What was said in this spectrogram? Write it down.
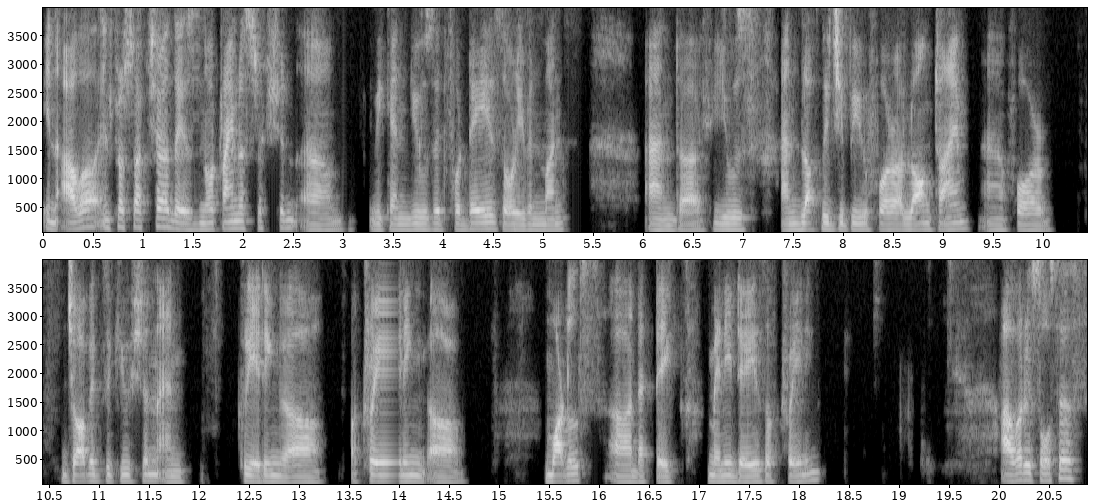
In our infrastructure, there is no time restriction. Um, we can use it for days or even months and uh, use and block the GPU for a long time uh, for job execution and creating uh, or training uh, models uh, that take many days of training. Our resources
